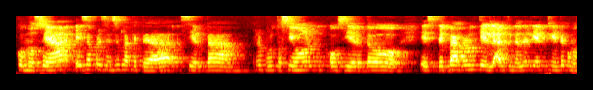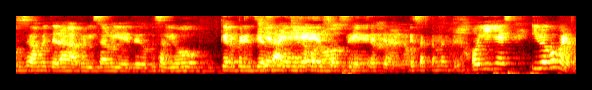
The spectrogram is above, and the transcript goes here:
como sea, esa presencia es la que te da cierta reputación o cierto este, background que al final del día el cliente como se va a meter a revisar, oye, de dónde salió, qué referencias hay, quién lo conoce, etcétera, ¿no? Exactamente. Oye, Jess, y luego, bueno,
